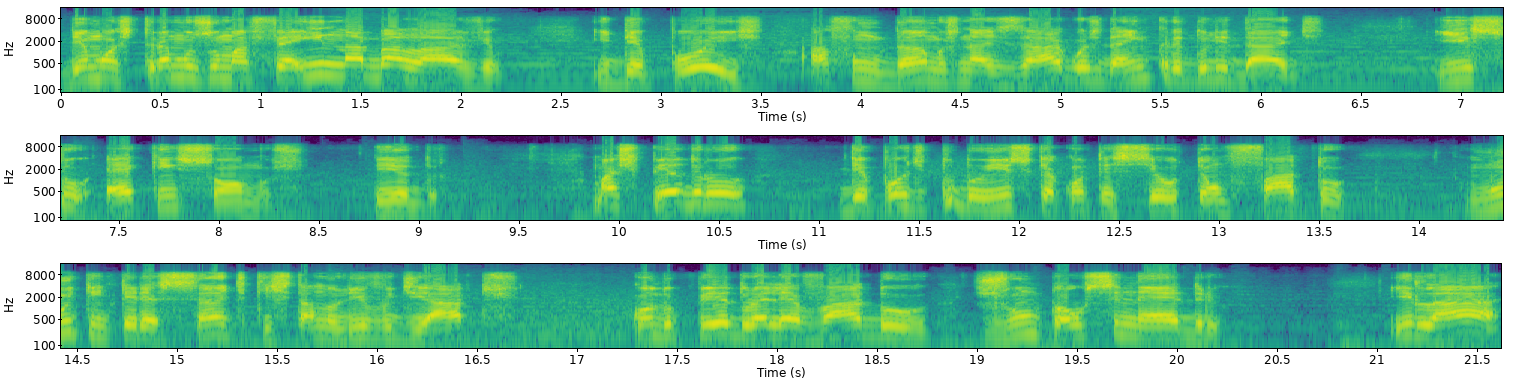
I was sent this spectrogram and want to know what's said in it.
Demonstramos uma fé inabalável e depois afundamos nas águas da incredulidade. Isso é quem somos, Pedro. Mas Pedro, depois de tudo isso que aconteceu, tem um fato muito interessante que está no livro de Atos, quando Pedro é levado junto ao sinédrio. E lá,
